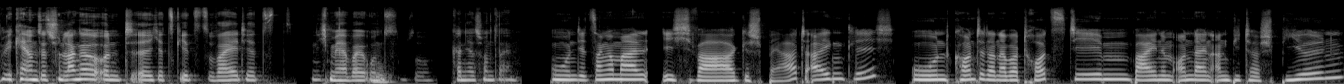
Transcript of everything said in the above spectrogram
wir kennen uns jetzt schon lange und äh, jetzt geht's zu weit, jetzt nicht mehr bei uns. So kann ja schon sein. Und jetzt sagen wir mal, ich war gesperrt eigentlich und konnte dann aber trotzdem bei einem Online-Anbieter spielen,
